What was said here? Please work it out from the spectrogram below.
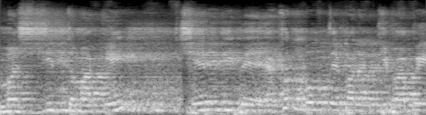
মসজিদ তোমাকে ছেড়ে দিবে। এখন বলতে পারেন কীভাবে?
